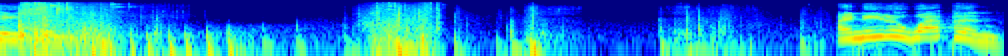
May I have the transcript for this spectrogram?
Location. I need a weapon.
